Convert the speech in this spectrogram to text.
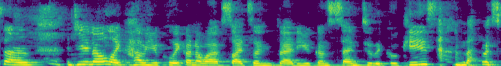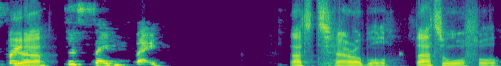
So, do you know like how you click on a website saying that you consent to the cookies? that was pretty yeah. the same thing. That's terrible. That's awful.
